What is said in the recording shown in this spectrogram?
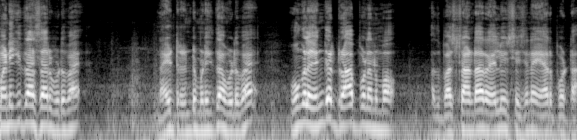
மணிக்கு தான் சார் விடுவேன். நைட் ரெண்டு மணிக்கு தான் விடுவேன். உங்களை எங்கே ட்ராப் பண்ணணுமோ அது பஸ் ஸ்டாண்டா ரயில்வே ஸ்டேஷனா ஏர்போர்ட்டா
